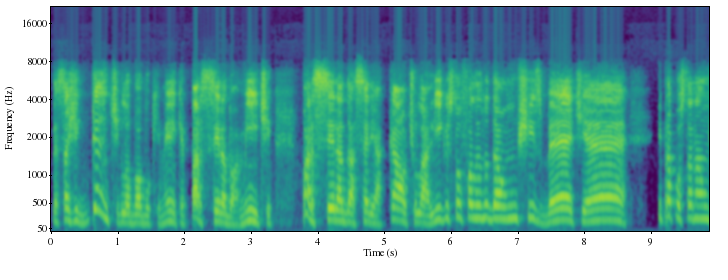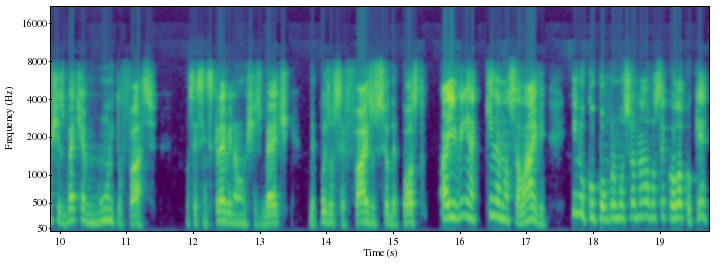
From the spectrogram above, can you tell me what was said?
dessa gigante Global Bookmaker, parceira do Amit, parceira da Série A Cautio, La Liga, estou falando da 1xBet, é. E para apostar na 1xBet é muito fácil. Você se inscreve na 1xBet, depois você faz o seu depósito, aí vem aqui na nossa live e no cupom promocional você coloca o quê?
